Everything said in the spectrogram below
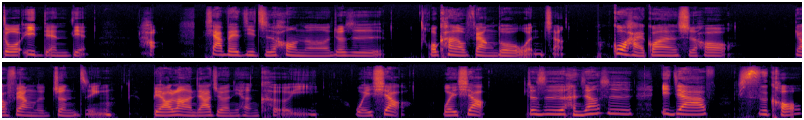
多一点点。好，下飞机之后呢，就是我看了非常多的文章。过海关的时候。要非常的震惊，不要让人家觉得你很可疑，微笑微笑，就是很像是一家四口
